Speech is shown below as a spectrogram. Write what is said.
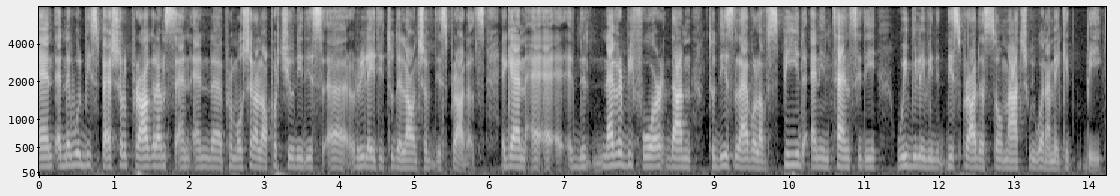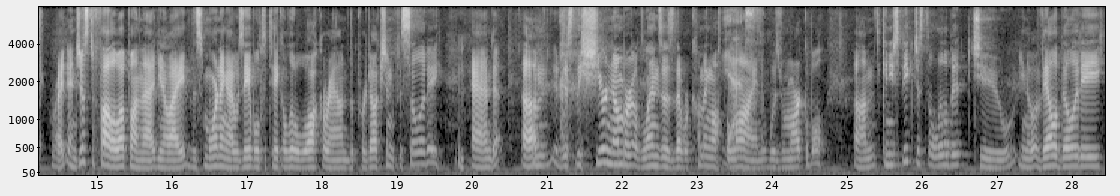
and, and there will be special programs and, and uh, promotional opportunities uh, related to the launch of these products. Again, never before done to this level of speed and intensity. We believe in this product so much, we want to make it big. Right. And just to follow up on that, you know, I this morning I was able to take a little walk around the production facility, mm-hmm. and um, just the sheer number of lenses that were coming off the yes. line was remarkable. Um, can you speak just a little bit to you know availability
